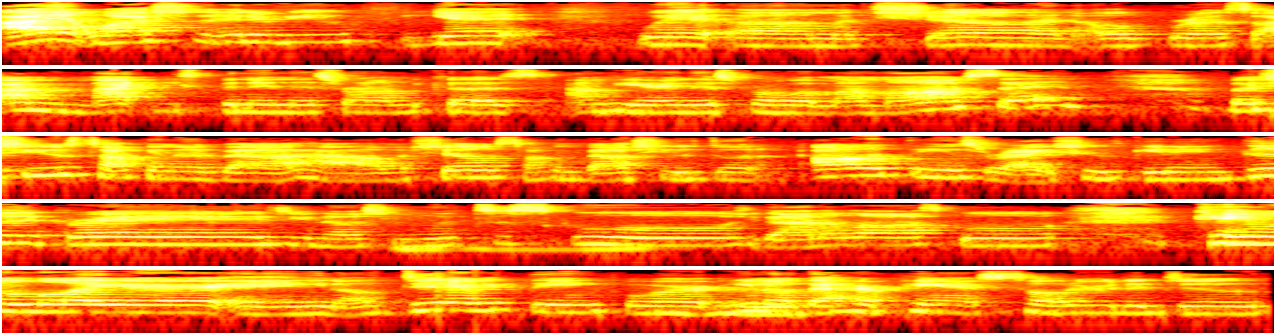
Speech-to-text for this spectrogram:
I didn't watch the interview yet with uh, Michelle and Oprah, so I might be spinning this wrong because I'm hearing this from what my mom said. But she was talking about how Michelle was talking about she was doing all the things right. She was getting good grades. You know, she went to school. She got into law school, became a lawyer, and you know, did everything for you know that her parents told her to do.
